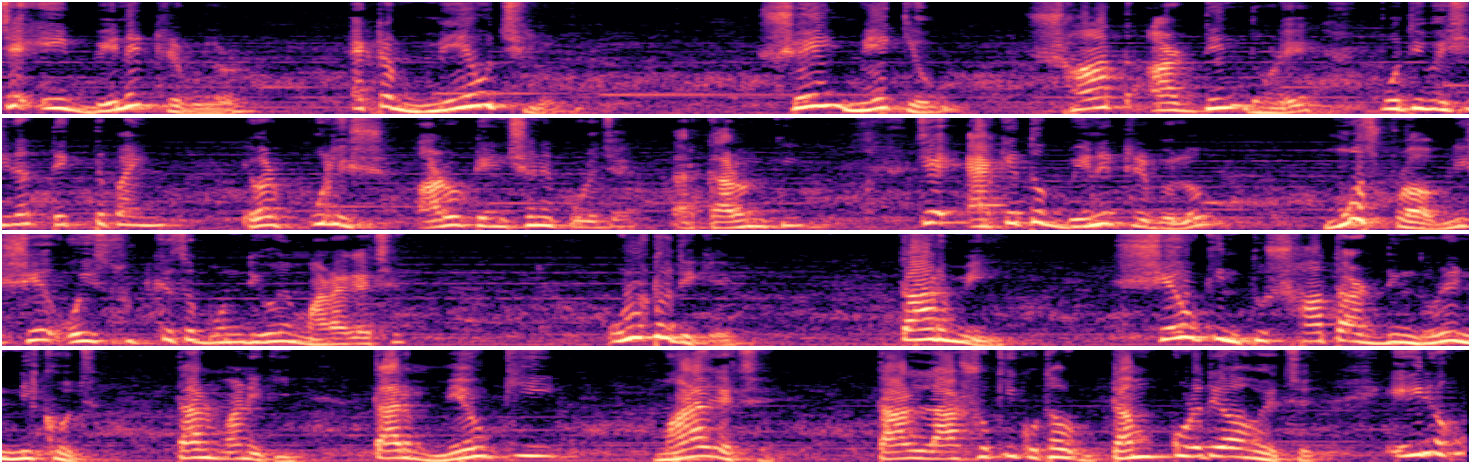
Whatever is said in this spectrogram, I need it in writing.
যে এই বেনেট রেগুলার একটা মেয়েও ছিল। সেই মেয়েকেও সাত, আট দিন ধরে প্রতিবেশীরা দেখতে পায়নি এবার পুলিশ আরও টেনশনে পড়ে যায়। তার কারণ কি? যে একে তো বেনেট রেবেলো মোস্ট প্রবাবলি সে ওই সুটকেসে বন্দি হয়ে মারা গেছে। উল্টো দিকে, তার মেয়ে, সেও কিন্তু সাত আট দিন ধরে নিখোঁজ। তার মানে কি? তার মেয়েও কি মারা গেছে? তার লাশও কি কোথাও ডাম্প করে দেওয়া হয়েছে? এই রকম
